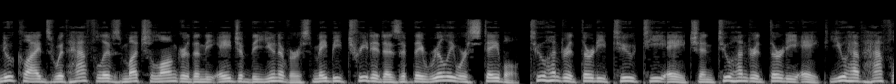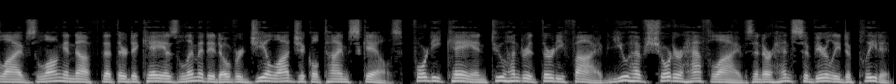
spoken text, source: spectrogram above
nuclides with half-lives much longer than the age of the universe may be treated as if they really were stable. 232 Th and 238 U have half-lives long enough that their decay is limited over geological time scales. 40 K and 235 U have shorter half-lives and are hence severely depleted,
